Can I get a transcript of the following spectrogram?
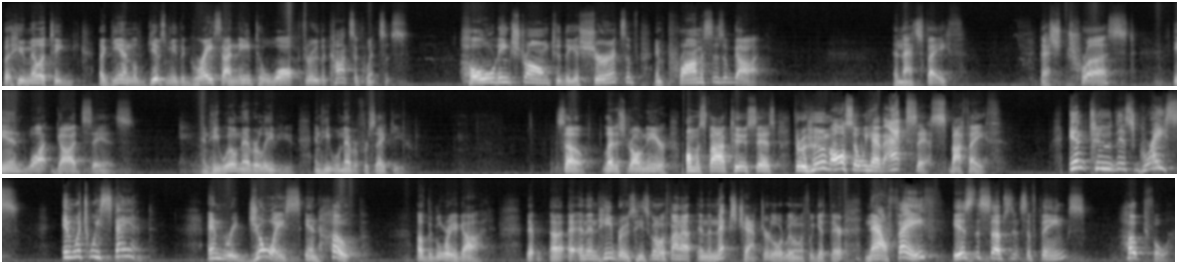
But humility again gives me the grace I need to walk through the consequences, holding strong to the assurance of and promises of God. And that's faith. That's trust in what God says. And He will never leave you, and He will never forsake you. So let us draw near. Romans 5 2 says, Through whom also we have access by faith into this grace in which we stand and rejoice in hope of the glory of God. That, uh, and then Hebrews, he's going to find out in the next chapter, Lord willing, if we get there. Now, faith is the substance of things hoped for,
